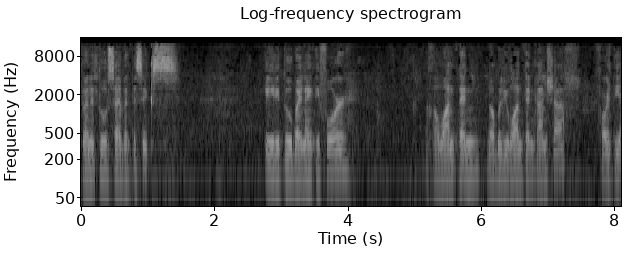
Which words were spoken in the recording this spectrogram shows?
2276. 82 by 94. Naka 110 W110 camshaft. 40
